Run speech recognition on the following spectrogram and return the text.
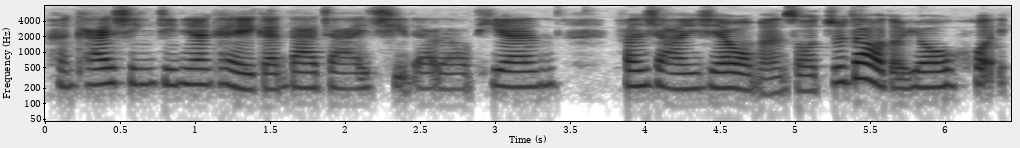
很开心今天可以跟大家一起聊聊天，分享一些我们所知道的优惠。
